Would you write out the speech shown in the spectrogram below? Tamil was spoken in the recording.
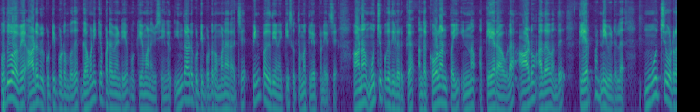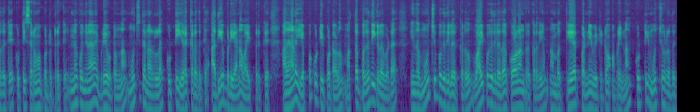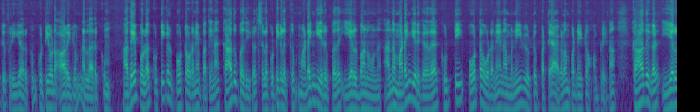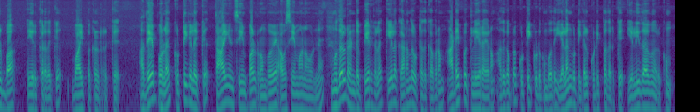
பொதுவாகவே ஆடுகள் குட்டி போடும்போது கவனிக்கப்பட வேண்டிய முக்கியமான விஷயங்கள். இந்த ஆடு குட்டி போட்டு ரொம்ப நேரம் ஆச்சு. பின்பகுதி எனக்கு சுத்தமாக கிளியர் பண்ணிருச்சு. ஆனால் மூச்சு பகுதியில் இருக்க அந்த கோலான் பை இன்னும் கிளியர் ஆகல. ஆடும் அதை வந்து கிளியர் பண்ணி விடலை. மூச்சு விடுறதுக்கே குட்டி சிரமப்பட்டுட்டு இருக்கு இன்னும் கொஞ்ச நேரம் இப்படியே விட்டோம்னா மூச்சு திணறல குட்டி இறக்கிறதுக்கு அதிகப்படியான வாய்ப்பு இருக்குது அதனால் எப்போ குட்டி போட்டாலும் மற்ற பகுதிகளை விட இந்த மூச்சு பகுதியில் இருக்கிறதும் வாய்ப்பகுதியில் ஏதாவது கோலான் இருக்கிறதையும் நம்ம கிளியர் பண்ணி விட்டுட்டோம் அப்படின்னா குட்டி மூச்சு விடுறதுக்கு ஃப்ரீயாக இருக்கும். குட்டியோட ஆரோக்கியம் நல்லா இருக்கும். அதே போல் குட்டிகள் போட்ட உடனே பார்த்தீங்கன்னா காது பகுதிகள் சில குட்டிகளுக்கு மடங்கி இருப்பது இயல்பான ஒன்று அந்த மடங்கி இருக்கிறத குட்டி போட்ட உடனே நம்ம நீவி விட்டு பட்டையை அகலம் பண்ணிட்டோம் அப்படின்னா காதுகள் இயல்பாக இருக்கிறதுக்கு வாய்ப்புகள் இருக்குது அதே போல் குட்டிகளுக்கு தாயின் சீம்பால் ரொம்பவே அவசியமான ஒன்று முதல் ரெண்டு பேர்களை கீழே கறந்து விட்டதுக்கப்புறம் அடைப்பு கிளியர் ஆயிரும். அதுக்கப்புறம் குட்டி கொடுக்கும்போது இளங்குட்டிகள் குடிப்பதற்கு எளிதாகவும் இருக்கும்.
